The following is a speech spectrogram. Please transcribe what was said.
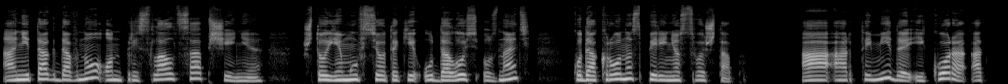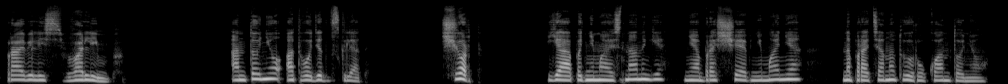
А не так давно он прислал сообщение, что ему все таки удалось узнать, куда Кронос перенес свой штаб. А Артемида и Кора отправились в Олимп. Антонио отводит взгляд. Черт! Я поднимаюсь на ноги, не обращая внимания на протянутую руку Антонио.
